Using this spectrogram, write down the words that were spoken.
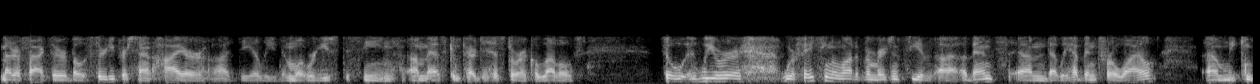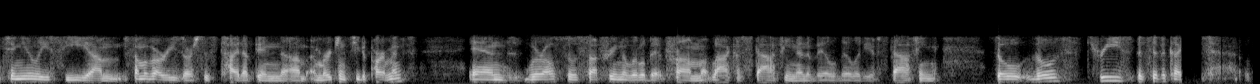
Matter of fact, they're about 30% higher uh, daily than what we're used to seeing um, as compared to historical levels. So we were we're facing a lot of emergency uh, events um, that we have been for a while. Um, we continually see um, some of our resources tied up in um, emergency departments, and we're also suffering a little bit from lack of staffing and availability of staffing. So those three specific items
